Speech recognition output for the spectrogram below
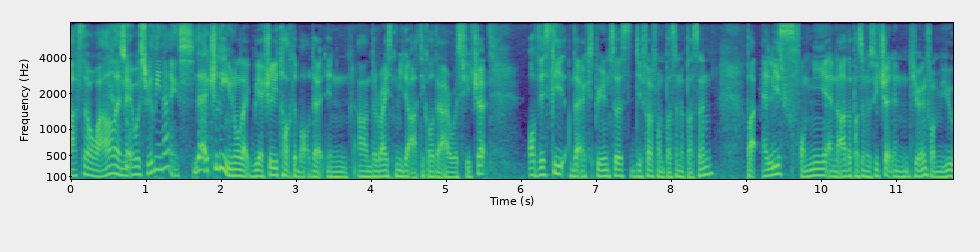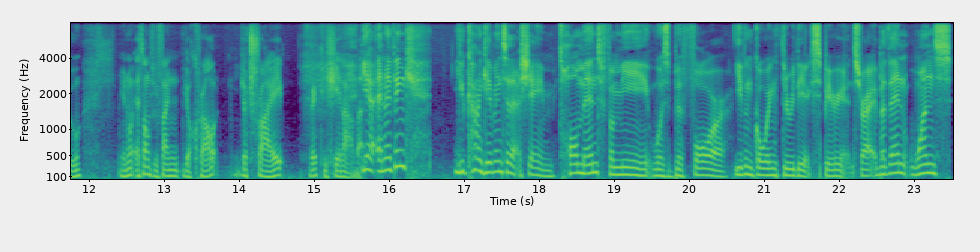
after a while and So- it was really nice. That actually, you know, like we actually talked about that in um, the Rice Media article that I was featured. Obviously, the experiences differ from person to person, but at least for me and the other person who's featured and hearing from you, you know, as long as you find your crowd, your tribe, very cliche lah, but Yeah, and I think you can't give into that shame. Torment for me was before even going through the experience, right? But then once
